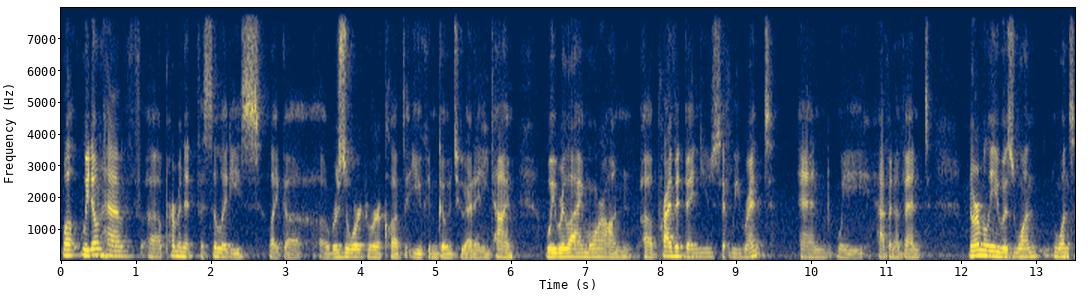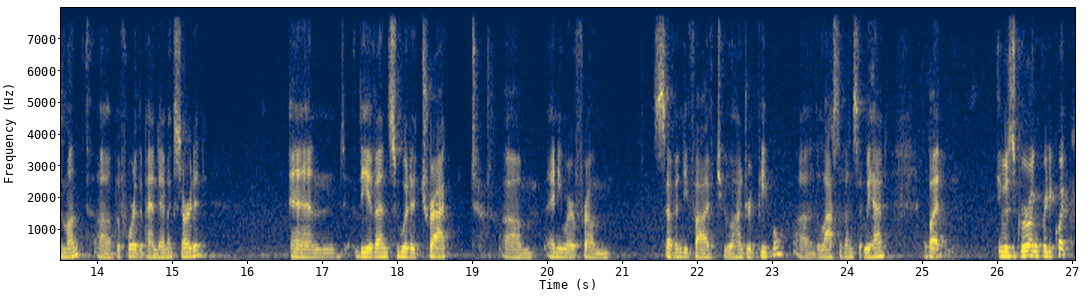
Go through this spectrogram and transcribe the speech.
Well, we don't have uh, permanent facilities like a, a, resort or a club that you can go to at any time. We rely more on uh, private venues that we rent and we have an event. Normally, it was one once a month uh, before the pandemic started, and the events would attract um, anywhere from 75 to 100 people. Uh, the last events that we had, but it was growing pretty quick.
